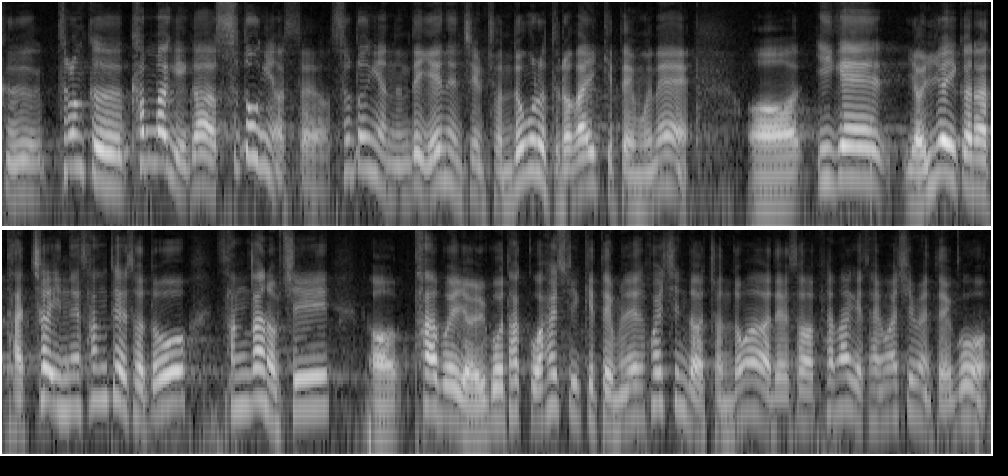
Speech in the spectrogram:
그 트렁크 칸막이가 수동이었어요. 수동이었는데 얘는 지금 전동으로 들어가 있기 때문에 어 이게 열려 있거나 닫혀 있는 상태에서도 상관없이 어 탑을 열고 닫고 할 수 있기 때문에 훨씬 더 전동화가 돼서 편하게 사용하시면 되고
